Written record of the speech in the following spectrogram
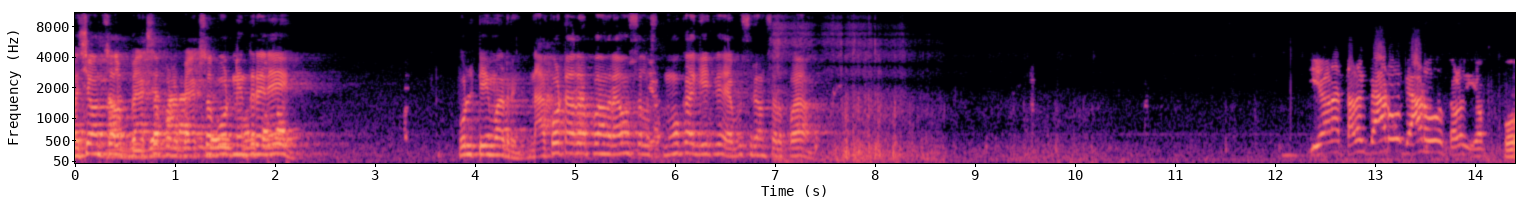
ಬಸ್ಸೆ ಒಂದ್ ಸ್ವಲ್ಪ ಬ್ಯಾಕ್ ಸಪೋರ್ಟ್ ಬ್ಯಾಕ್ ಸಪೋರ್ಟ್ ನಿಂತ್ರಿ ಫುಲ್ ಟೀ ಮಾಡ್ರಿ ನಾಕೌಟ್ ಆದ್ರಪ್ಪ ಅಂದ್ರೆ ಒಂದ್ ಸ್ವಲ್ಪ ಸ್ಮೋಕ್ ಆಗಿ ಎಬಸ್ರಿ ಒಂದ್ ಸ್ವಲ್ಪ. ಏನ ತಳಗ್ ಬ್ಯಾಡು ಬ್ಯಾಡು ತಳಗ್ ಯಪ್ಪೋ.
